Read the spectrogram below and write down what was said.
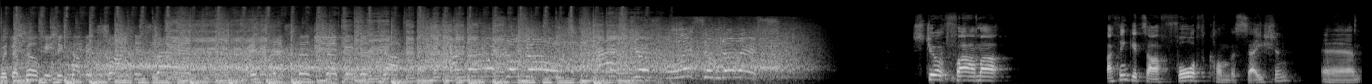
With the Pilkington Cup inside, it's there. It's Leicester's Pilkington Cup. And the whistle goes. Stuart Farmer I think it's our fourth conversation, um,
